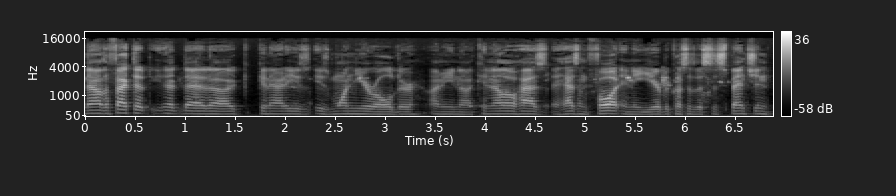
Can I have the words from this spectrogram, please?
Now the fact that that uh, Gennady is, is one year older. I mean, uh, Canelo has hasn't fought in a year because of the suspension.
